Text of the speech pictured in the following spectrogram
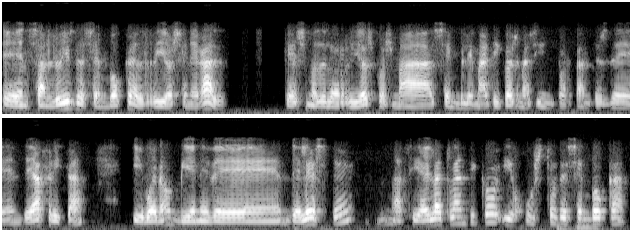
en San Luis desemboca el río Senegal, que es uno de los ríos pues más emblemáticos, más importantes de, de África, y bueno, viene de, del este hacia el Atlántico y justo desemboca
